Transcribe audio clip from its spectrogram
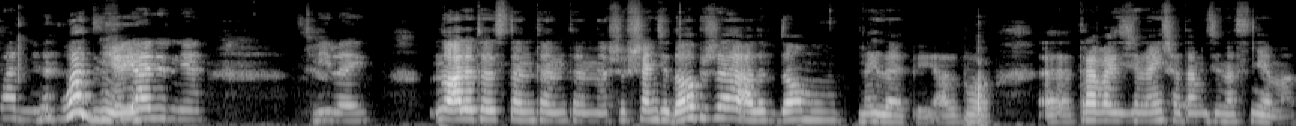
ładnie. Ładnie. Przyjaźnie. Milej. No ale to jest ten, ten, ten, że wszędzie dobrze, ale w domu najlepiej. Albo e, trawa jest zieleńsza tam, gdzie nas nie ma.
